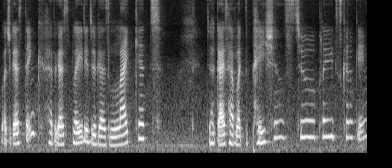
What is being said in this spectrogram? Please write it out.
What you guys think? Have you guys played it? Do you guys like it? Do you guys have like the patience to play this kind of game?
